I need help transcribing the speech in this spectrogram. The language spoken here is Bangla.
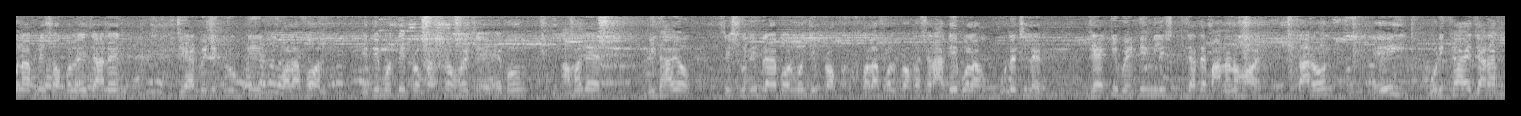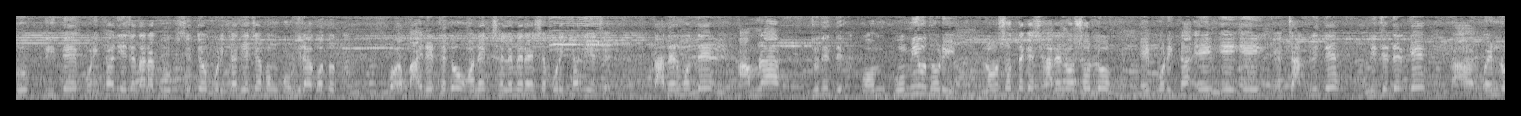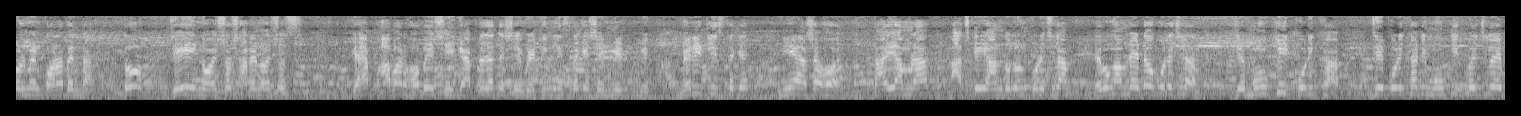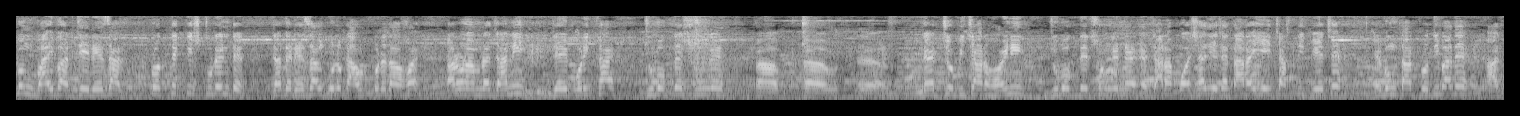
দেখুন, আপনি সকলেই জানেন জেআরবিটি গ্রুপটির ফলাফল ইতিমধ্যেই প্রকাশ্য হয়েছে এবং আমাদের বিধায়ক শ্রী সুদীপ রায় বর্মনজি ফলাফল প্রকাশের আগেই বলা বলেছিলেন যে একটি ওয়েটিং লিস্ট যাতে বানানো হয়। কারণ এই পরীক্ষায় যারা গ্রুপ ডিতে পরীক্ষা দিয়েছে, তারা গ্রুপ সিতেও পরীক্ষা দিয়েছে এবং বহিরাগত বাইরের থেকেও অনেক ছেলেমেয়েরা এসে পরীক্ষা দিয়েছে। তাদের মধ্যে আমরা যদি কম কমিও ধরি, নশো থেকে সাড়ে নশো লোক এই পরীক্ষা এই এই এই চাকরিতে নিজেদেরকে এনরোলমেন্ট করাবেন না। তো যেই নয়শো সাড়ে নয়শো গ্যাপ আবার হবে, সেই গ্যাপটা যাতে সেই ওয়েটিং লিস্ট থেকে, সেই মেরিট লিস্ট থেকে নিয়ে আসা হয়। তাই আমরা আজকে এই আন্দোলন করেছিলাম এবং আমরা এটাও বলেছিলাম যে মৌখিক পরীক্ষা, যে পরীক্ষাটি মৌখিক হয়েছিল এবং বাইবার যে রেজাল্ট প্রত্যেকটি স্টুডেন্টের যাতে রেজাল্টগুলোকে আউট করে দেওয়া হয়। কারণ আমরা জানি যে এই পরীক্ষায় যুবকদের সঙ্গে ন্যায্য বিচার হয়নি। যুবকদের সঙ্গে যারা পয়সা দিয়েছে, তারাই এই চাকরি পেয়েছে এবং তার প্রতিবাদে আজ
